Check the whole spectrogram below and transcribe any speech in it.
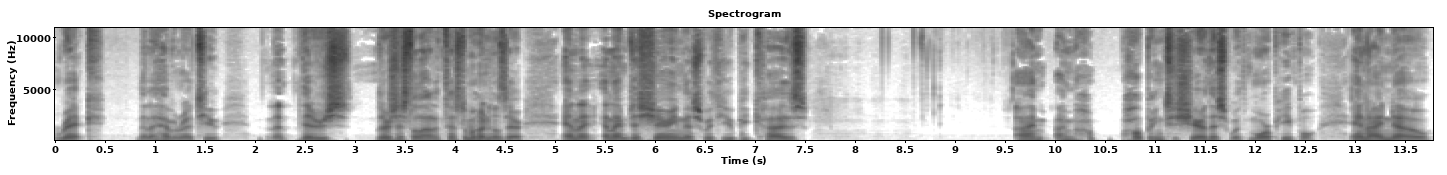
Rick that I haven't read to you. There's there's just a lot of testimonials there, and I, and I'm just sharing this with you because I'm I'm hoping to share this with more people. And I know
